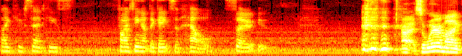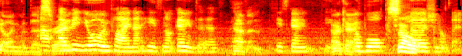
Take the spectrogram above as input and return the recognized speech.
like you said. He's fighting at the gates of hell. So it- All right, so where am I going with this, I, right? I mean, you're implying that he's not going to. Heaven. He's going Okay. a warped So- version of it.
